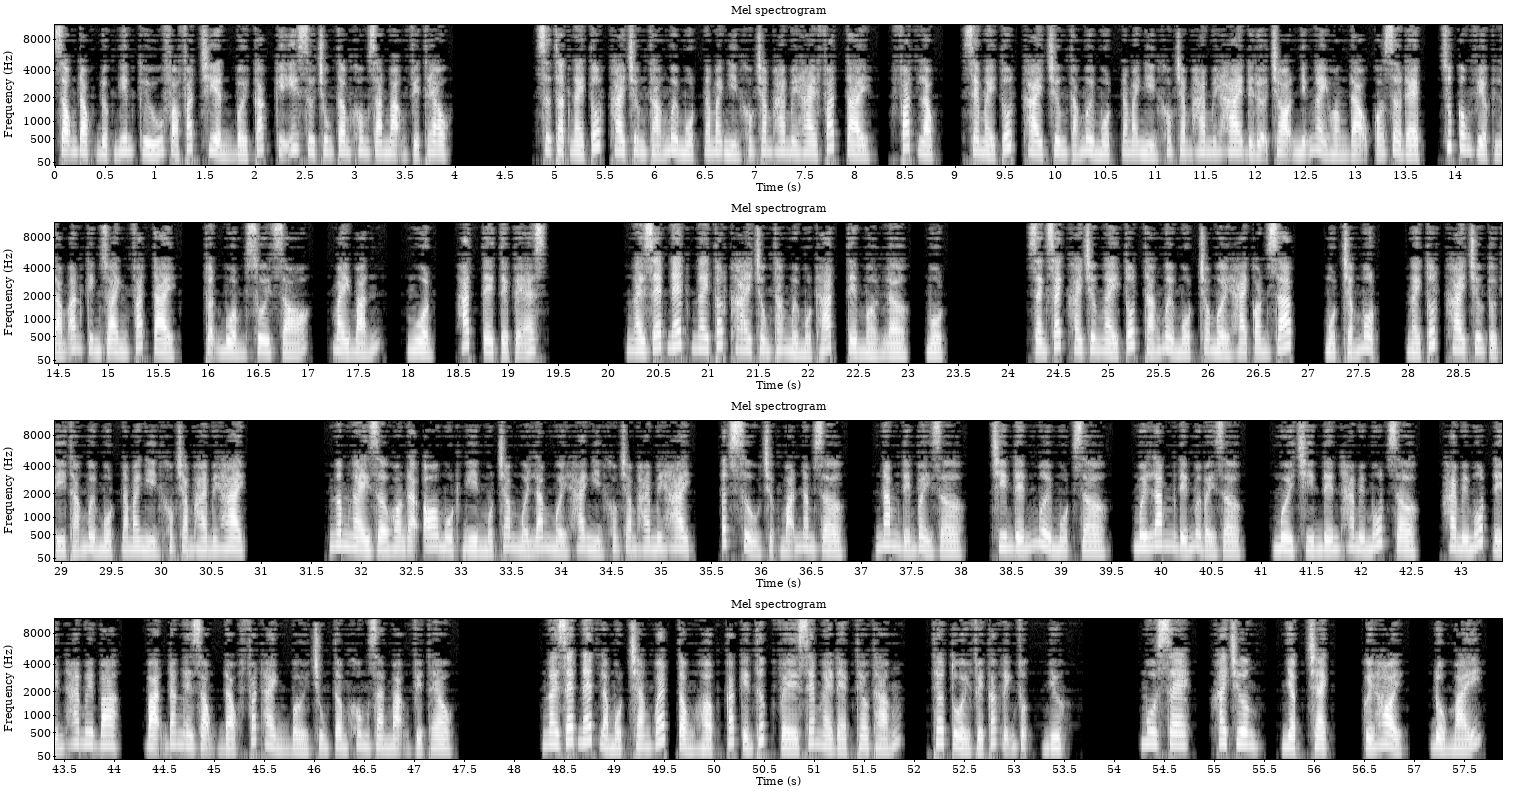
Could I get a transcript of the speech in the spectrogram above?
giọng đọc được nghiên cứu và phát triển bởi các kỹ sư Trung tâm Không gian mạng Việt Theo. Sự thật ngày tốt khai trương tháng 11 năm 2022 phát tài, phát lọc, xe ngày tốt khai trương tháng 11 năm 2022 để lựa chọn những ngày hoàng đạo có giờ đẹp, giúp công việc làm ăn kinh doanh phát tài, thuận buồm xuôi gió, may mắn, nguồn, https. Ngày Znet ngay tốt khai trong tháng 11 HTML 1. Danh sách khai trương ngày tốt tháng 11 cho 12 con giáp 1.1 ngày tốt khai trương tuổi Tý tháng 11 năm 2022. Ngâm ngày giờ hoàng đạo O 1115-12-2022, Ất Sửu trực mãn 5 giờ, 5 đến 7 giờ, 9 đến 11 giờ, 15 đến 17 giờ, 19 đến 21 giờ, 21 đến 23, bạn đang nghe giọng đọc phát hành bởi Trung tâm Không gian mạng Việt Theo. Ngay Znet là một trang web tổng hợp các kiến thức về xem ngày đẹp theo tháng, theo tuổi về các lĩnh vực như mua xe, khai trương, nhập trạch, cưới hỏi, đổ máy,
